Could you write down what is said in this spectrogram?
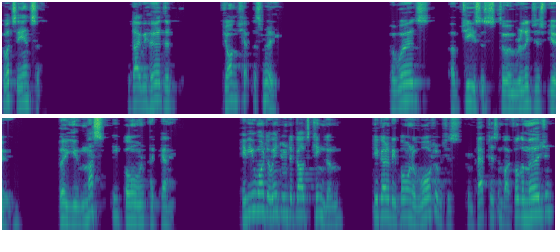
But what's the answer? Today we heard that John chapter 3, the words of Jesus to a religious Jew, but you must be born again. If you want to enter into God's kingdom, You've got to be born of water, which is from baptism by full immersion,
